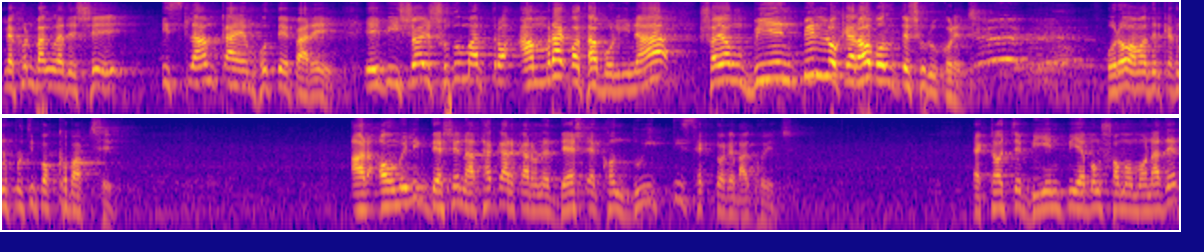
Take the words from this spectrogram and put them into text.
এখন বাংলাদেশে ইসলাম কায়েম হতে পারে। এই বিষয়ে শুধুমাত্র আমরা কথা বলি না, স্বয়ং বিএনপির লোকেরাও বলতে শুরু করেছে। ওরাও আমাদেরকে এখন প্রতিপক্ষ ভাবছে। আর আওয়ামী লীগ দেশে না থাকার কারণে দেশ এখন দুইটি সেক্টরে ভাগ হয়েছে। একটা হচ্ছে বিএনপি এবং সমমনাদের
